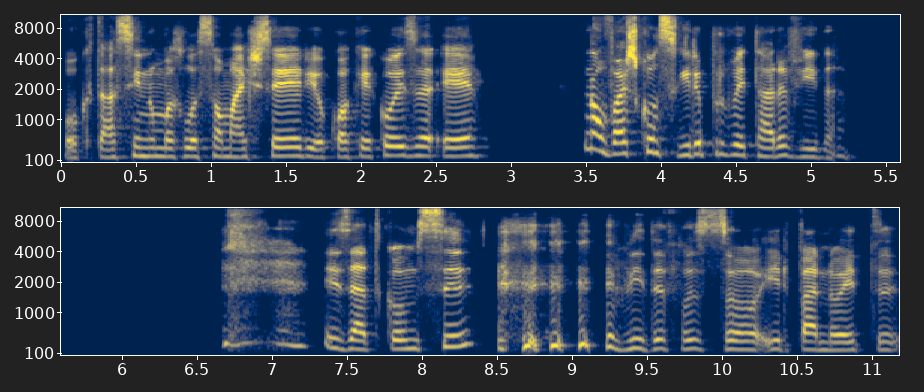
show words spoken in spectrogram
ou que está assim numa relação mais séria ou qualquer coisa, é não vais conseguir aproveitar a vida. Exato, como se a vida fosse só ir para a noite,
